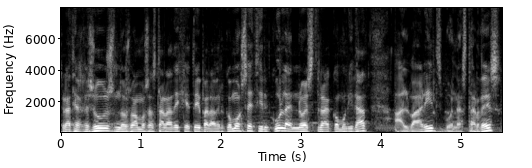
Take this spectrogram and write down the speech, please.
gracias Jesús. Nos vamos hasta la DGT para ver cómo se circula en nuestra comunidad. Alvaritz, buenas tardes.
